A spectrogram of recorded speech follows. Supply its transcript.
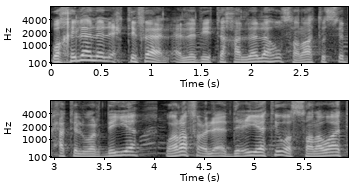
وخلال الاحتفال الذي تخلله صلاة السبحة الوردية ورفع الأدعية والصلوات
